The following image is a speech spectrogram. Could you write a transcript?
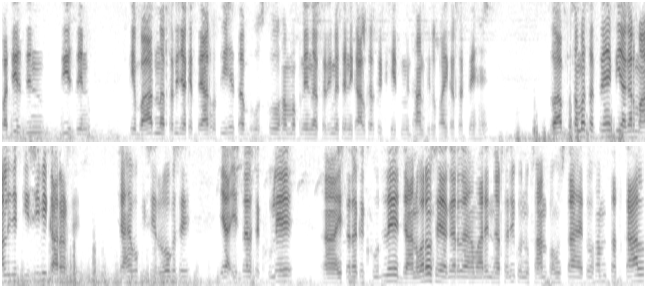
25 दिन 30 दिन के बाद नर्सरी जाके तैयार होती है, तब उसको हम अपने नर्सरी में से निकाल करके खेत में धान की रोपाई कर सकते हैं। तो आप समझ सकते हैं कि अगर मान लीजिए किसी भी कारण से, चाहे वो किसी रोग से या इस तरह से खुले इस तरह के खुले जानवरों से अगर हमारे नर्सरी को नुकसान पहुँचता है तो हम तत्काल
